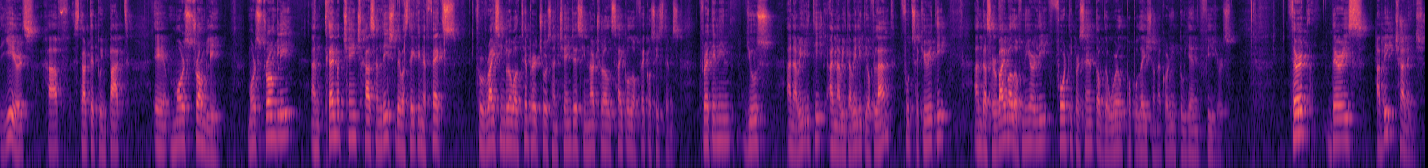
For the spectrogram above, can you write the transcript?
years, have started to impact uh, more strongly. More strongly, and climate change has unleashed devastating effects through rising global temperatures and changes in natural cycle of ecosystems, threatening use and habitability of land, food security, and the survival of nearly 40% of the world population, according to UN figures. Third, there is a big challenge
